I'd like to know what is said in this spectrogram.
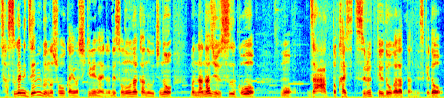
さすがに全部の紹介はしきれないのでその中のうちの、まあ、70数個をもうザーッと解説するっていう動画だったんですけど、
